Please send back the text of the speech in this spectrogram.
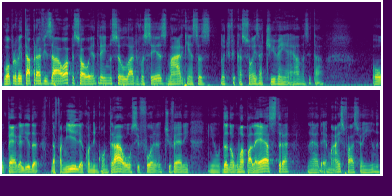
vou aproveitar para avisar: ó, oh, pessoal, entrem no celular de vocês, marquem essas notificações, ativem elas e tal. Ou pega ali da, da família quando encontrar, ou se for tiverem dando alguma palestra, né, é mais fácil ainda.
